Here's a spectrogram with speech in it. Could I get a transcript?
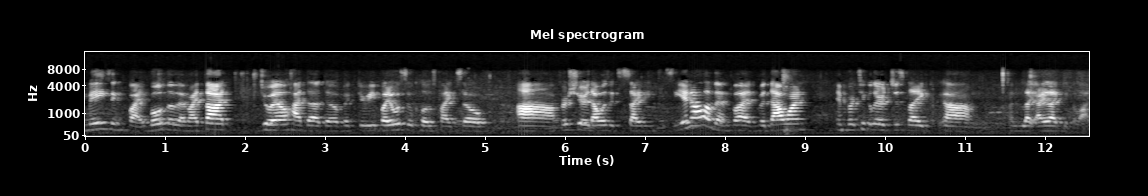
amazing fight. Both of them. I thought Yoel had the, the victory, but it was a close fight. So uh, for sure, that was exciting to see, and all of them. But but that one in particular, just like um, like I liked it a lot.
